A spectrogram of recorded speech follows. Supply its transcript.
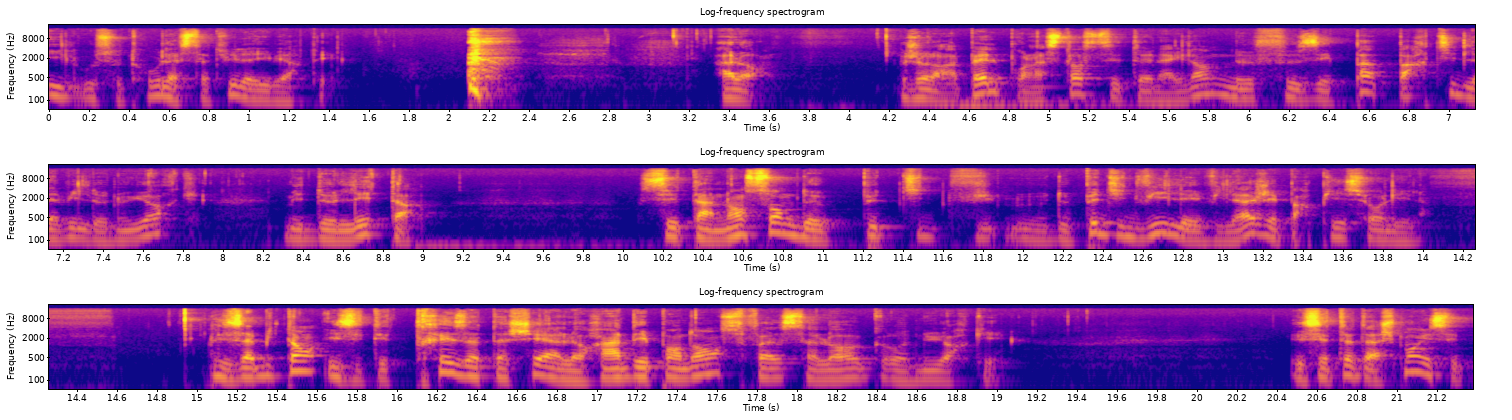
île où se trouve la Statue de la Liberté. Alors, je le rappelle, pour l'instant, Staten Island ne faisait pas partie de la ville de New York, mais de l'État. C'est un ensemble de petites, de petites villes et villages éparpillés sur l'île. Les habitants, ils étaient très attachés à leur indépendance face à l'ogre new-yorkais. Et cet attachement, s'est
